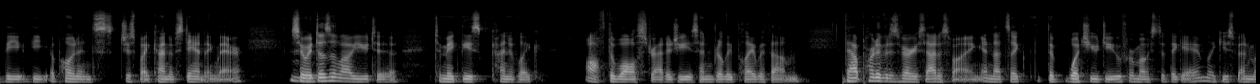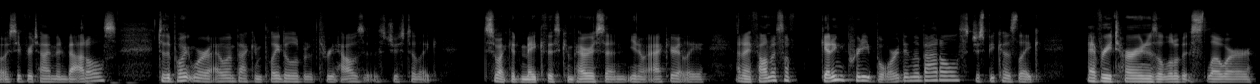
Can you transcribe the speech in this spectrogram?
the the opponents just by kind of standing there. Mm-hmm. So it mm-hmm. does allow you to to make these kind of like off the wall strategies and really play with them. That part of it is very satisfying, and that's like the, what you do for most of the game. Like you spend most of your time in battles, to the point where I went back and played a little bit of Three Houses just to like so I could make this comparison, you know, accurately. And I found myself getting pretty bored in the battles just because like every turn is a little bit slower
